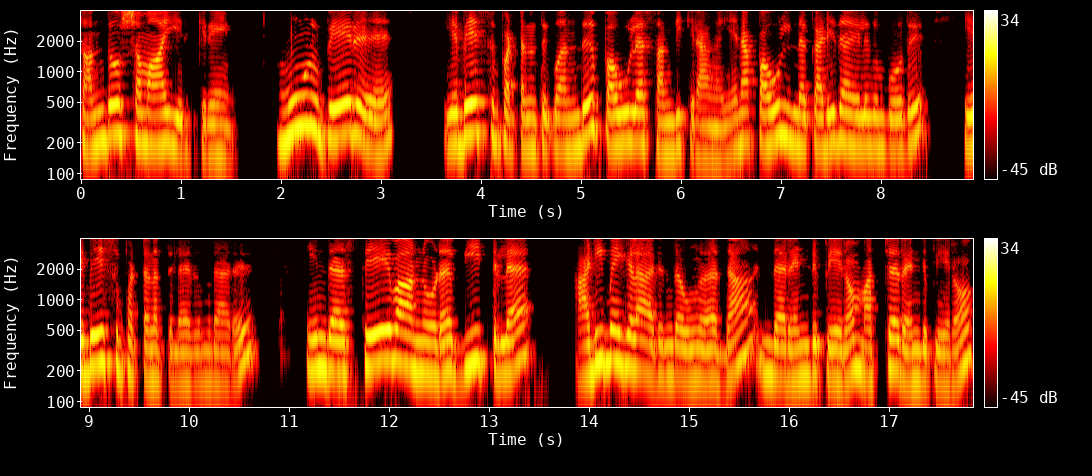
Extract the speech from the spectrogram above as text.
சந்தோஷமாயிருக்கிறேன். மூணு பேரு எபேசு பட்டணத்துக்கு வந்து பவுல சந்திக்கிறாங்க. ஏன்னா பவுல் இந்த கடிதம் எழுதும்போது எபேசு பட்டணத்துல இருந்தாரு. இந்த ஸ்தேவானோட வீட்டுல அடிமைகளா இருந்தவங்க தான் இந்த ரெண்டு பேரும் மற்ற ரெண்டு பேரும்.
